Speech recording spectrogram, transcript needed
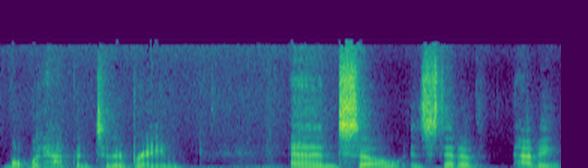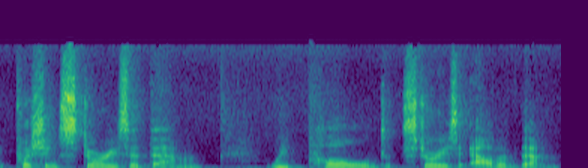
What would happen to their brain? And so instead of having pushing stories at them, we pulled stories out of them.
